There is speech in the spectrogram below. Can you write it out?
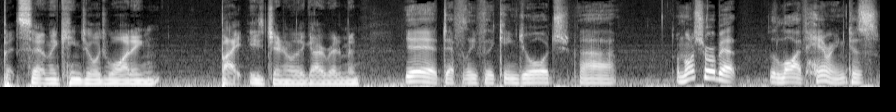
but certainly King George whiting bait is generally the go, Redmond. Yeah, definitely for the King George. Uh, I'm not sure about the live herring because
